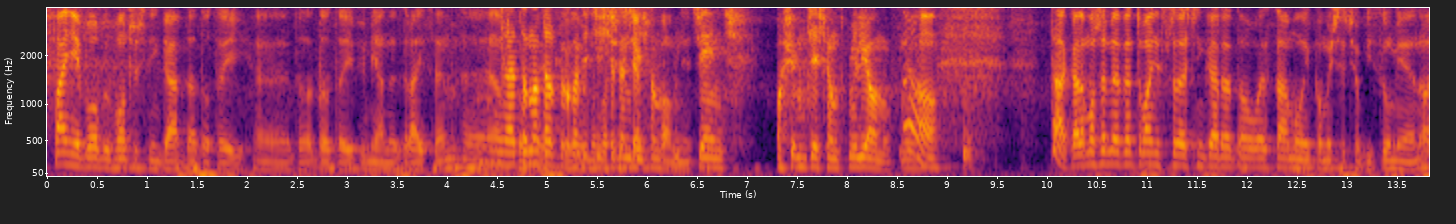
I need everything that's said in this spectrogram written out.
Fajnie byłoby włączyć Lingarda do tej, e, do, do tej wymiany z e, Ale to nadal e, wychodzi no ci chciałem wspomnieć. 75-80 milionów. No. Tak, ale możemy ewentualnie sprzedać Lingarda do West Hamu i pomyśleć o Bisumie. No,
